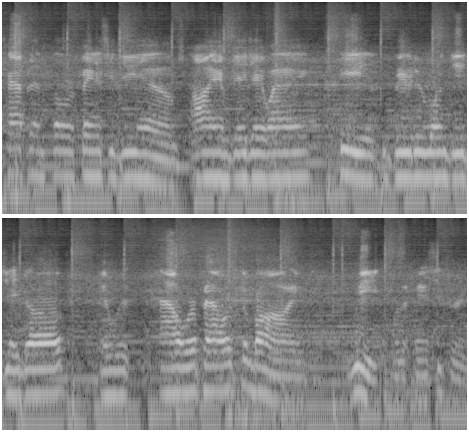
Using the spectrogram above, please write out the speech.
happening, fellow fantasy GMs? I am JJ Wang. He is the bearded one, DJ Dove. And with our powers combined, we are the Fantasy Couriers.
